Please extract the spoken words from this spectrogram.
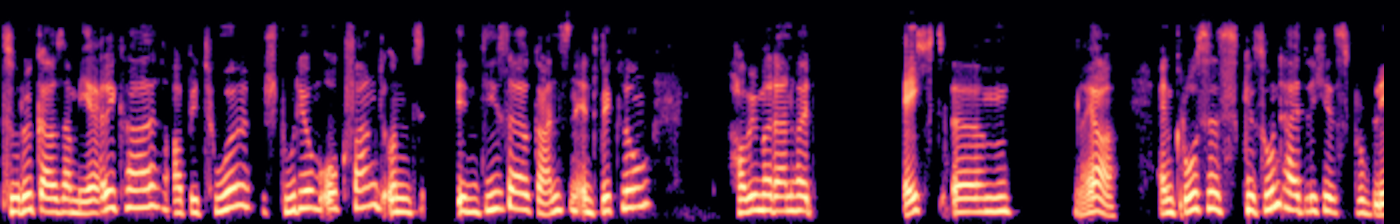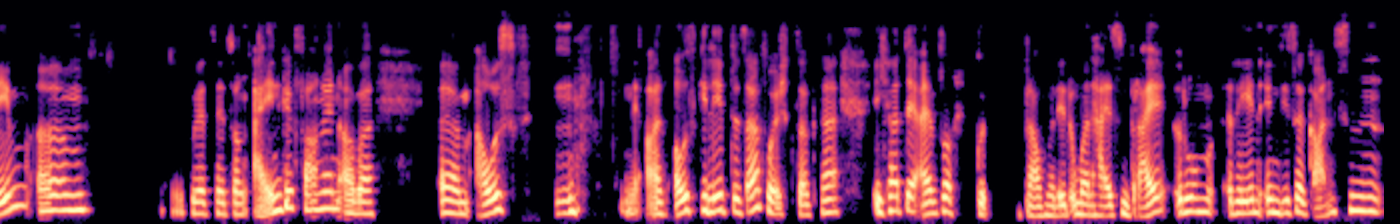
zurück aus Amerika, Abitur, Studium angefangen und in dieser ganzen Entwicklung habe ich mir dann halt echt, ähm, naja, ein großes gesundheitliches Problem, ähm, ich will jetzt nicht sagen eingefangen, aber ähm, aus, ne, ausgelebt ist auch falsch gesagt. Ne? Ich hatte einfach, gut, braucht man nicht um einen heißen Brei rumreden, in dieser ganzen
